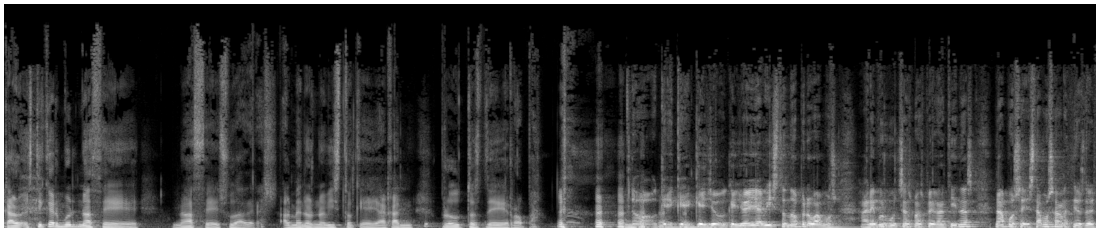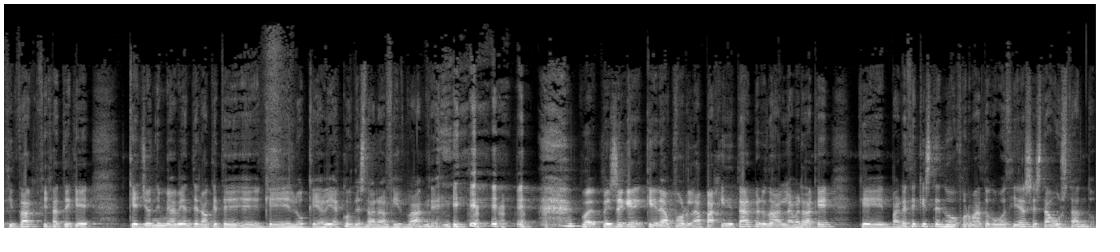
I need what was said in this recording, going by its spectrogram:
Claro, Sticker no hace, no hace sudaderas. Al menos no he visto que hagan productos de ropa. No, que, yo, que yo haya visto, no, pero vamos, haremos muchas más pegatinas. Nada, pues estamos agradecidos del feedback. Fíjate que, que yo ni me había enterado que, que lo que había contestado era feedback. Pensé que, era por la página y tal, pero no, la verdad que, que parece que este nuevo formato, como decías, se está gustando.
